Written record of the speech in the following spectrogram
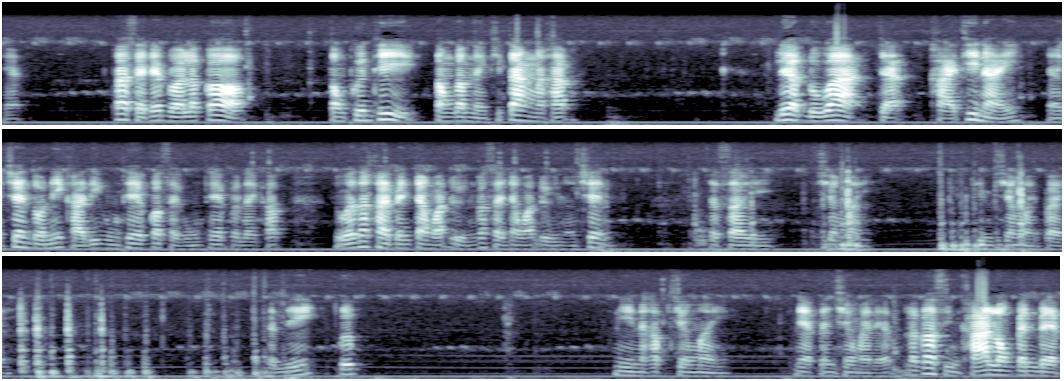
เนี่ยถ้าเสร็จเรียบร้อยแล้วก็ตรงพื้นที่ตรงตำแหน่งที่ตั้งนะครับ เลือกดูว่าจะขายที่ไหน อย่างเช่นตัวนี้ขายที่กรุงเทพก็ใส่กรุงเทพไปเลยครับ หรือว่าถ้าใครเป็นจังหวัดอื่นก็ใส่จังหวัดอื่นอย่างเช่น จะใส่เชียงใหม่พิมพ์เชียงใหม่ไป แบบนี้ปุ๊บนี่นะครับเชียงใหม่เนี่ยเป็นเชียงใหม่แล้ว แล้วก็สินค้าลงเป็นแบบ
